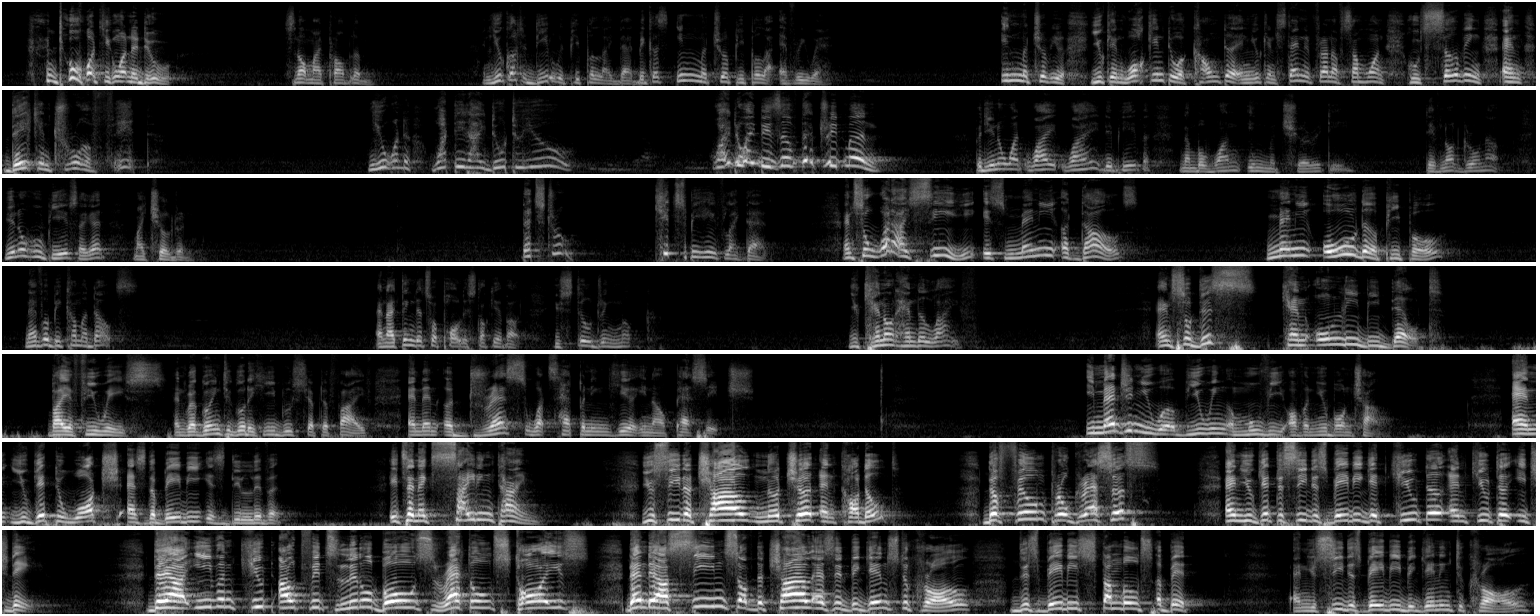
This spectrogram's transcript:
do what you want to do. It's not my problem. And you got to deal with people like that because immature people are everywhere. immature people. You can walk into a counter and you can stand in front of someone who's serving and they can throw a fit. You wonder, what did I do to you? Why do I deserve that treatment? But you know what? Why, why they behave? Number one, immaturity. They've not grown up. You know who behaves like that? My children. That's true. Kids behave like that. And so, what I see is many adults, many older people, never become adults. And I think that's what Paul is talking about. You still drink milk, you cannot handle life. And so, this can only be dealt by a few ways. And we're going to go to Hebrews chapter 5 and then address what's happening here in our passage. Imagine you were viewing a movie of a newborn child and you get to watch as the baby is delivered. It's an exciting time. You see the child nurtured and coddled. The film progresses and you get to see this baby get cuter and cuter each day. There are even cute outfits, little bows, rattles, toys. Then there are scenes of the child as it begins to crawl. This baby stumbles a bit. And you see this baby beginning to crawl.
